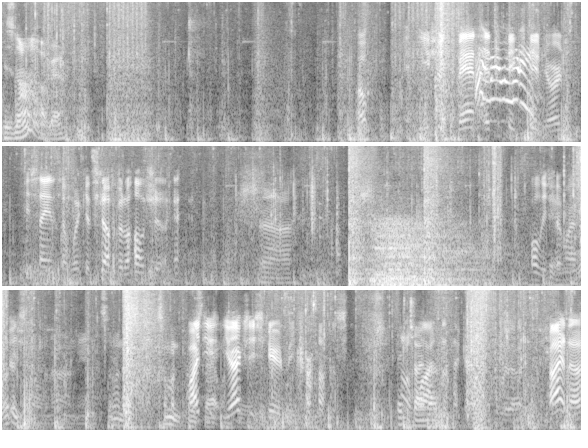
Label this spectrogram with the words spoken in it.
He's not? Okay. Oh, you should ban Edge Peaks too, George. He's saying some wicked stuff and all shit. Nah. Holy shit, my What is shit. going on, man? Someone, someone. Why'd you? You too. actually scared me, Cross. In I don't know why I China. thought that guy was coming out. China?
